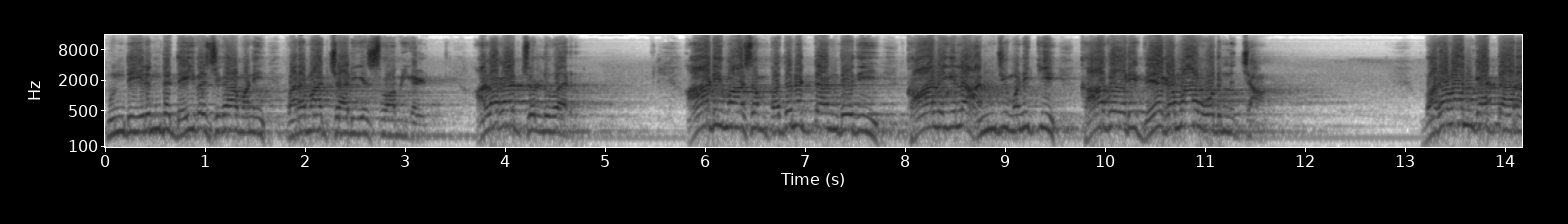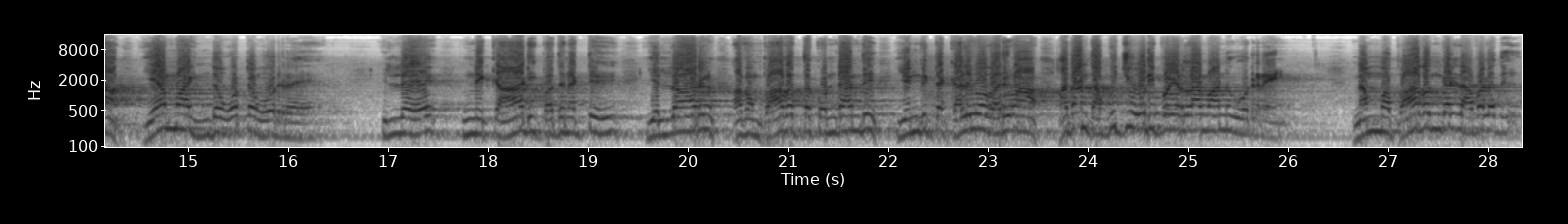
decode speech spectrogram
முந்தி இருந்த தெய்வ சிகாமணி பரமாச்சாரிய சுவாமிகள் அழகா சொல்லுவார். ஆடி மாசம் பதினெட்டாம் தேதி காலையில அஞ்சு மணிக்கு காவேரி வேகமா ஓடுனுச்சான் பகவான் கேட்டாராம் ஏம்மா இந்த ஓட்டம் ஓடுற? இல்லை இன்னைக்கு ஆடி பதினெட்டு எல்லாரும் அவன் பாவத்தை கொண்டாந்து எங்கிட்ட கழுவ வருவான். அதான் தப்பிச்சு ஓடி போயிடலாமான்னு ஓடுறேன். நம்ம பாவங்கள் அவளது.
